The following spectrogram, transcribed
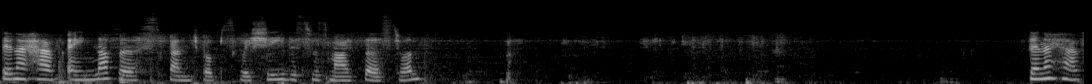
Then I have another SpongeBob squishy. This was my first one. Then I have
